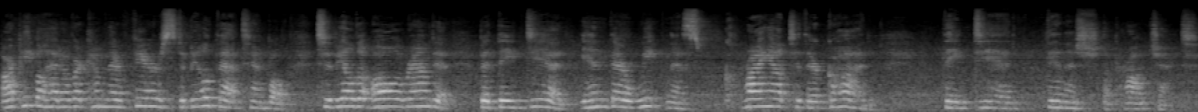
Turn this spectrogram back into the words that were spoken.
our people had overcome their fears to build that temple, to build all around it. But they did, in their weakness, crying out to their God, they did finish the project.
